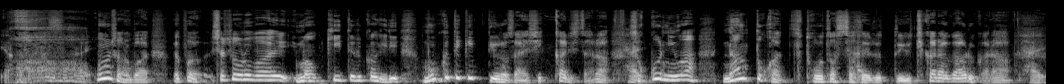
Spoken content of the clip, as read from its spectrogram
やってます。はい、御社の場合、やっぱり社長の場合、今聞いてる限り、目的っていうのさえしっかりしたら、はい、そこにはなんとか到達させるっていう力があるから、はい、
